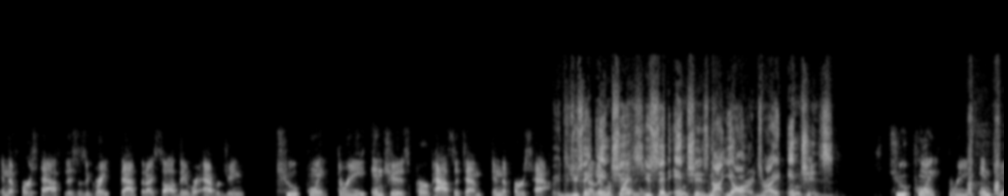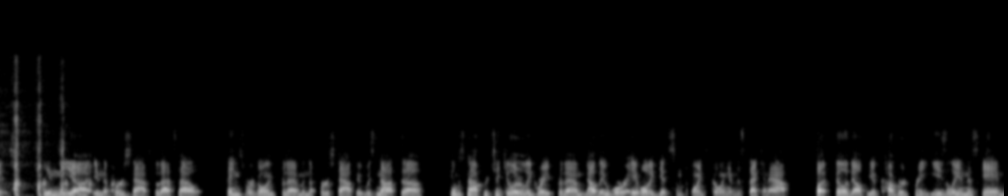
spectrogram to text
in the first half, this is a great stat that I saw. They were averaging 2.3 inches per pass attempt in the first half. Did you say Now, inches? finally- You said inches, not yards, right? Inches. 2.3 inches in the uh, in the first half. So that's how things were going for them in the first half. It was not uh, it was not particularly great for them. Now they were able to get some points going in the second half, but Philadelphia covered pretty easily in this game.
